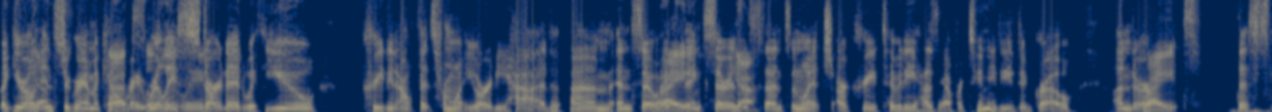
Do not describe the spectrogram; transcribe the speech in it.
Like your own Yes, Instagram account, right? Really started with you creating outfits from what you already had. Um, and so I think there is yeah. a sense in which our creativity has the opportunity to grow under Right. this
